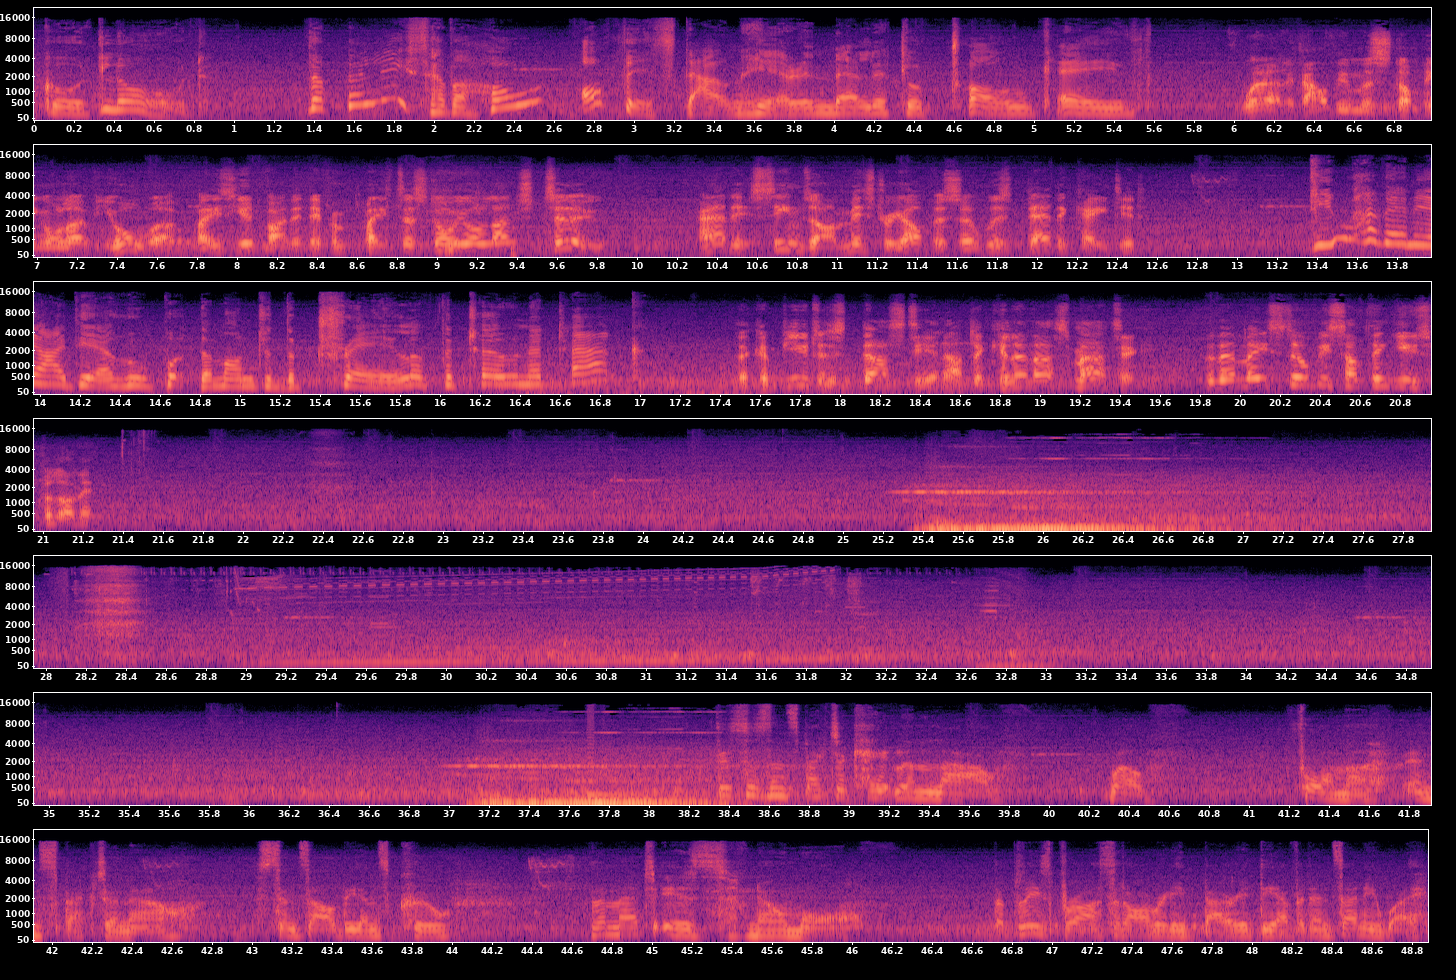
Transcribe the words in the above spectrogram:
Good lord. The police have a whole office down here in their little troll cave. Well, if Albion was stomping all over your workplace, you'd find a different place to store your lunch too. And it seems our mystery officer was dedicated. Do you have any idea who put them onto the trail of the tone attack? The computer's dusty enough to kill an asthmatic, but there may still be something useful on it. This is Inspector Caitlin Lau. Well, former inspector now. Since Albion's coup, the Met is no more. The police brass had already buried the evidence anyway.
